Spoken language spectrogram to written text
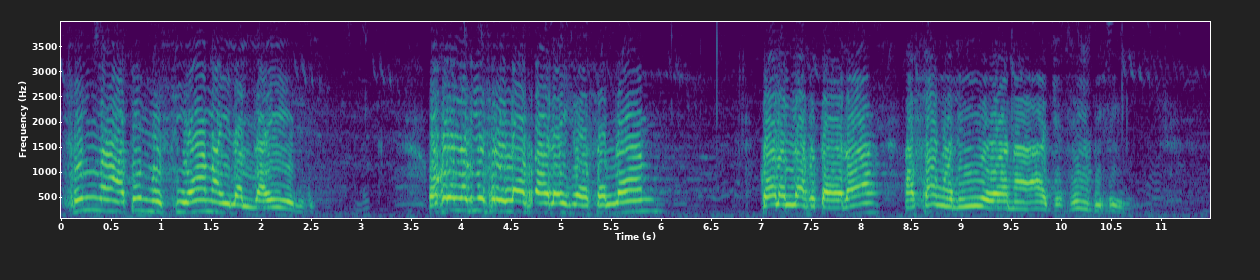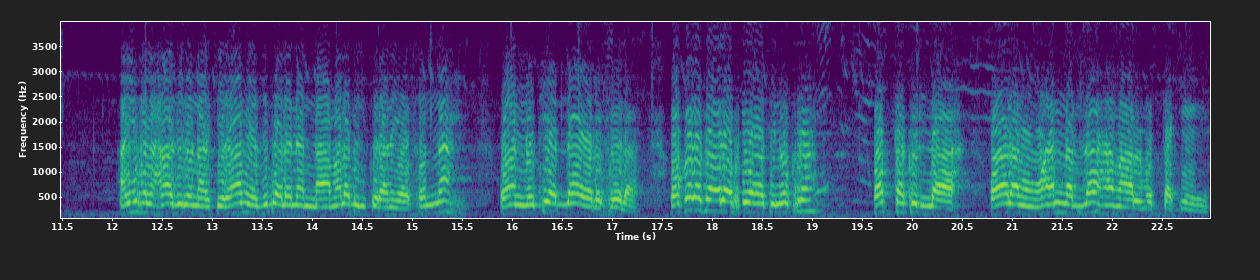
ثم أتم الصيام إلى الليل وقال النبي صلى الله عليه وسلم قال الله تعالى الصوم لي وأنا أجزي به أيها الحاضرون الكرام يجب علينا أن نعمل بالقرآن والسنة وأن نطيع الله ورسوله وقال تعالى في آيات أخرى واتقوا الله واعلموا أن الله مع المتقين.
